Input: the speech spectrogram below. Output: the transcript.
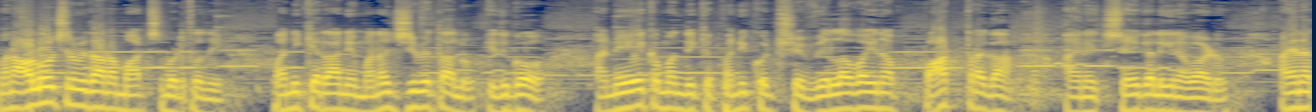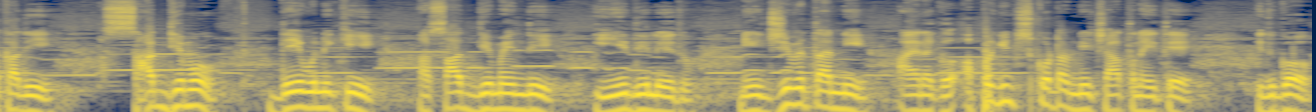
మన ఆలోచన విధానం మార్చబడుతుంది. పనికిరాని మన జీవితాలు ఇదిగో అనేక మందికి పనికొచ్చే విలువైన పాత్రగా ఆయన చేయగలిగిన వాడు. ఆయనకు అది సాధ్యము దేవునికి అసాధ్యమైంది ఏదీ లేదు. నీ జీవితాన్ని ఆయనకు అప్పగించుకోవటం నీ చేతనైతే ఇదిగో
